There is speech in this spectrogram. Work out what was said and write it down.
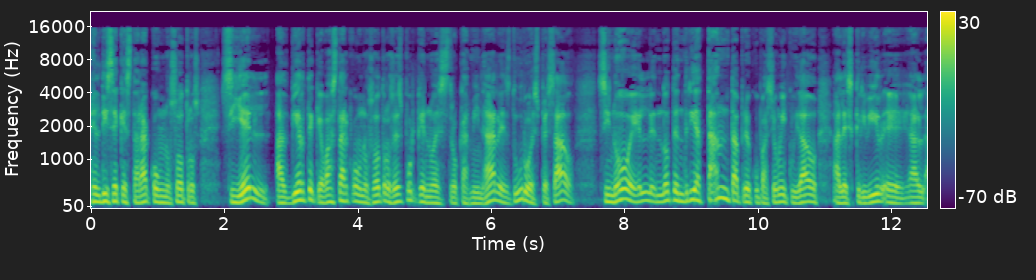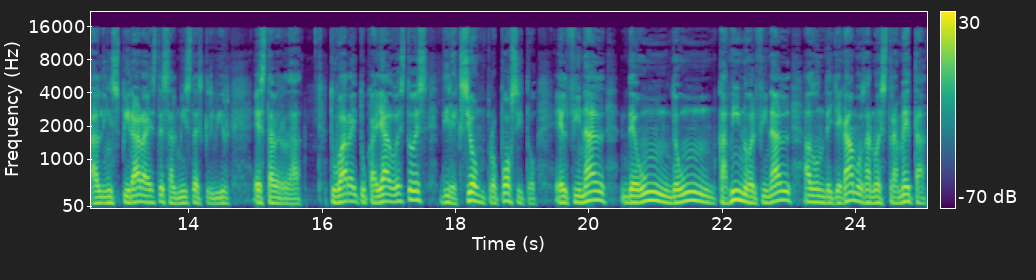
él dice que estará con nosotros. Si Él advierte que va a estar con nosotros es porque nuestro caminar es duro, es pesado. Si no, Él no tendría tanta preocupación y cuidado al escribir, eh, al, al inspirar a este salmista a escribir esta verdad tu vara y tu callado. Esto es dirección, propósito, el final de un, de un camino, el final a donde llegamos a nuestra meta.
